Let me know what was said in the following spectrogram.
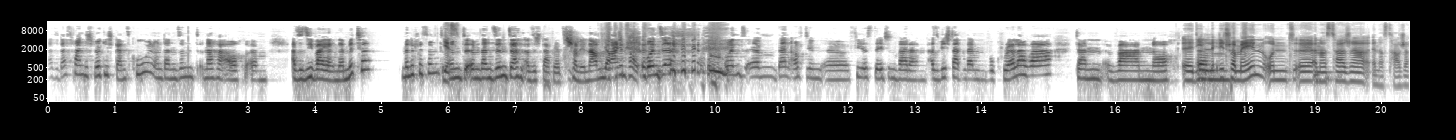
Also das fand ich wirklich ganz cool und dann sind nachher auch, ähm, also sie war ja in der Mitte Maleficent. Yes. Und ähm, dann sind dann, also ich darf jetzt schon den Namen ja, sagen. Auf jeden Fall. Und, äh, und ähm, dann auf den äh, vier Stagen war dann, also wir standen dann, wo Cruella war, dann waren noch äh, die ähm, Lady Tremaine und äh, Anastasia, Anastasia.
